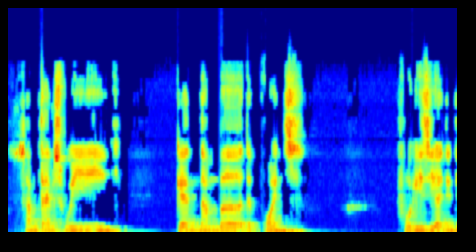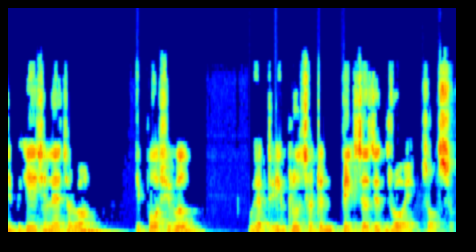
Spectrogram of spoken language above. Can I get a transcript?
Sometimes we can number the points for easy identification later on. If possible we have to include certain pictures and drawings also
